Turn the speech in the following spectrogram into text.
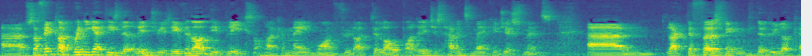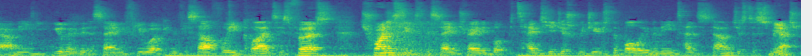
Uh, so I think like when you get these little injuries, even though the oblique's not like a main one through like the lower body, just having to make adjustments. Um, like the first thing that we look at, I mean, you're going to be the same if you're working with yourself or your clients, is first trying to stick to the same training, but potentially just reduce the volume and the intensity down just a smidge.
